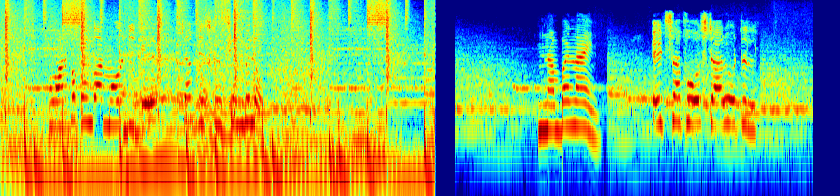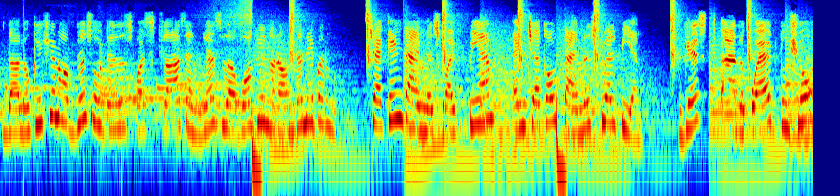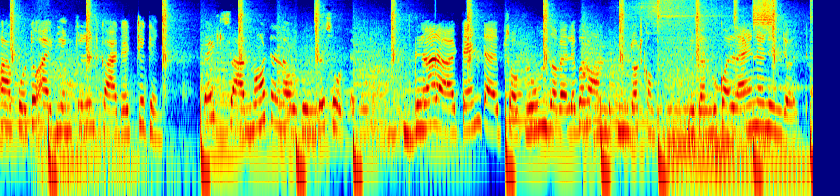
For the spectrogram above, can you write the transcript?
For booking or more details, check description below. Number 9. It's a 4-star hotel. The location of this hotel is first class and guests love walking around the neighborhood. Check-in time is 5 pm and check-out time is 12 pm. Guests are required to show a photo ID and credit card at check-in. Pets are not allowed in this hotel. There are 10 types of rooms available on booking.com. You can book online and enjoy it.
